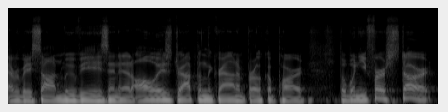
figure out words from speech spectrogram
everybody saw in movies, and it always dropped on the ground and broke apart. But when you first start,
